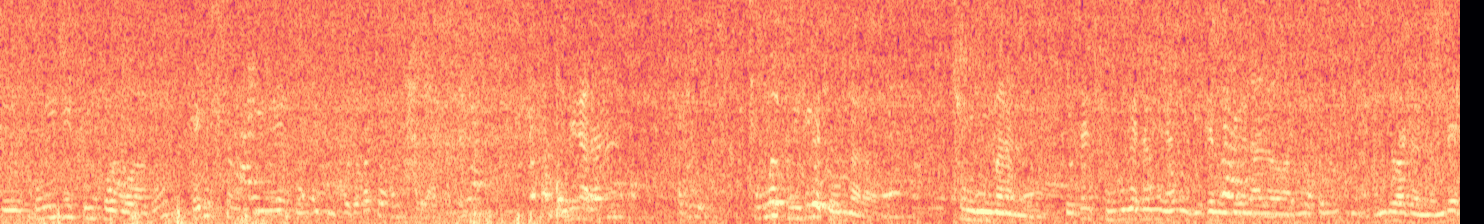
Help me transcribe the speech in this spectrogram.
그 공기 분포도하고 대륙성 기후의 공기 분포도가 조금 달라요. 우리나라는 아주 정말 공기가 좋은 나라예요. 중국만 합니다. 요새 중국에서 그냥 미세먼지가 날라와가지고 좀 안 좋아졌는데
